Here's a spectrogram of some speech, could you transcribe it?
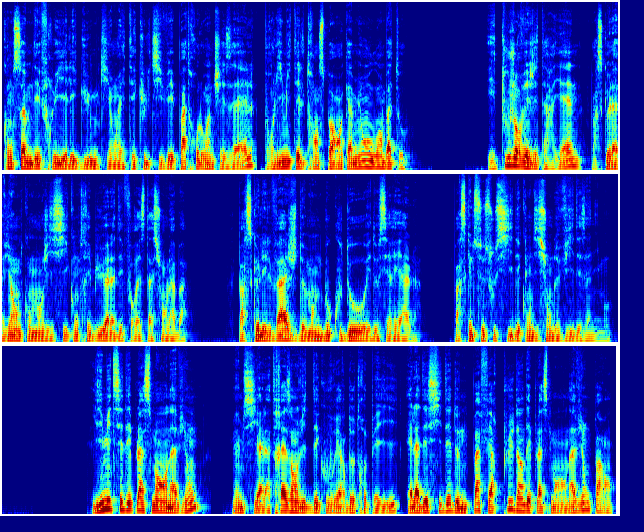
consomme des fruits et légumes qui ont été cultivés pas trop loin de chez elle pour limiter le transport en camion ou en bateau. Et toujours végétarienne, parce que la viande qu'on mange ici contribue à la déforestation là-bas. Parce que l'élevage demande beaucoup d'eau et de céréales. Parce qu'elle se soucie des conditions de vie des animaux. Limite ses déplacements en avion, même si elle a très envie de découvrir d'autres pays, elle a décidé de ne pas faire plus d'un déplacement en avion par an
